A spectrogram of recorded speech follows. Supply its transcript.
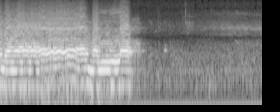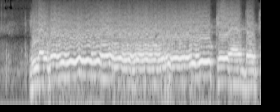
أمام الله. له قيادة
